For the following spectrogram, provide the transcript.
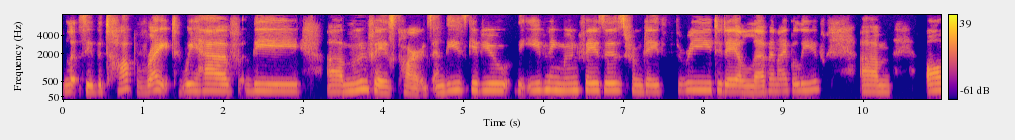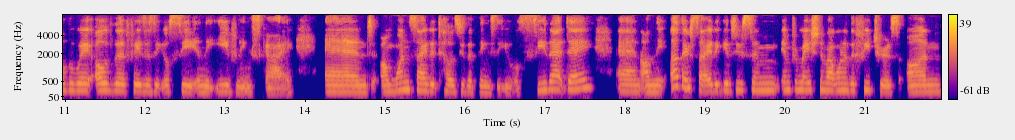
let's see, the top right, we have the uh, moon phase cards, and these give you the evening moon phases from day three to day 11, I believe. Um, all the way, all of the phases that you'll see in the evening sky. And on one side, it tells you the things that you will see that day. And on the other side, it gives you some information about one of the features on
